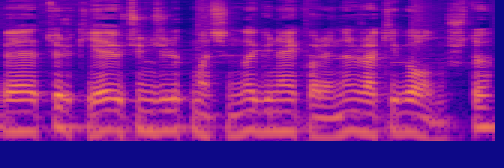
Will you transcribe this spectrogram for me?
ve Türkiye üçüncülük maçında Güney Kore'nin rakibi olmuştu.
